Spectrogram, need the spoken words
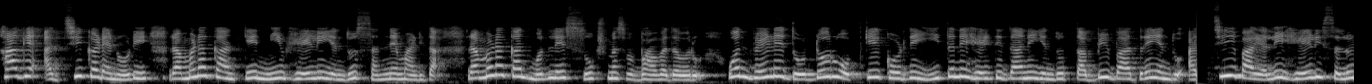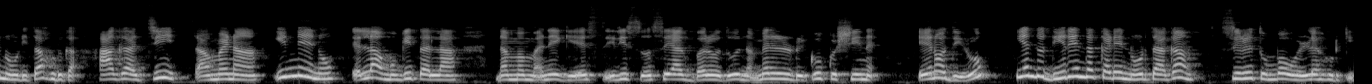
ಹಾಗೆ ಅಜ್ಜಿ ಕಡೆ ನೋಡಿ ರಮಣಕಾಂತ್ಗೆ ನೀವು ಹೇಳಿ ಎಂದು ಸನ್ನೆ ಮಾಡಿದ. ರಮಣಕಾಂತ್ ಮೊದಲೇ ಸೂಕ್ಷ್ಮ ಸ್ವಭಾವದವರು. ಒಂದು ವೇಳೆ ದೊಡ್ಡೋರು ಒಪ್ಪಿಗೆ ಕೊಡದೆ ಈತನೇ ಹೇಳ್ತಿದ್ದಾನೆ ಎಂದು ತಬ್ಬಿಬಾದ್ರೆ ಎಂದು ಅಜ್ಜಿ ಬಾಯಲ್ಲಿ ಹೇಳಿಸಲು ನೋಡಿದ ಹುಡುಗ. ಆಗ ಅಜ್ಜಿ, ರಮಣ, ಇನ್ನೇನು? ಎಲ್ಲ ಮುಗೀತಲ್ಲ. ನಮ್ಮ ಮನೆಗೆ ಸಿರಿ ಸೊಸೆಯಾಗಿ ಬರೋದು ನಮ್ಮೆಲ್ಲರಿಗೂ ಖುಷಿನೇ. ಏನೋ ದೀರು ಎಂದು ಧೀರೇಂದ್ರ ಕಡೆ ನೋಡಿದಾಗ, ಸಿರಿ ತುಂಬ ಒಳ್ಳೆ ಹುಡುಗಿ.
